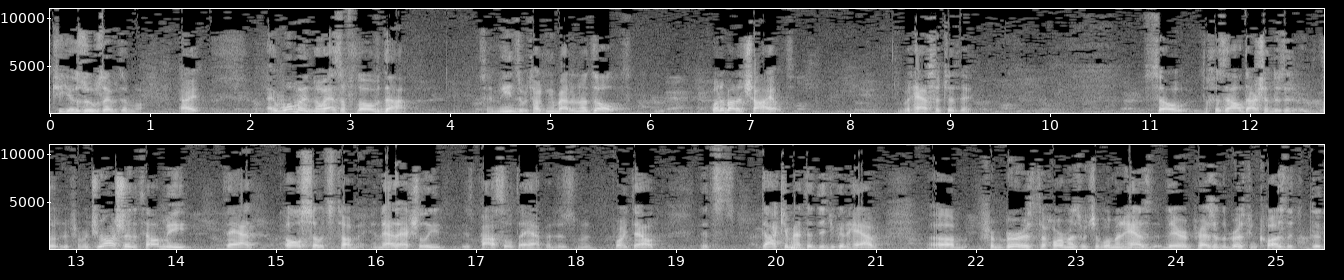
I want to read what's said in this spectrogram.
ki yazuv zayv dama. Right, a woman who has a flow of dam. So it means we're talking about an adult. What about a child? Would have such a thing. So the Chazal Darshan there's from a drasha to tell me that also it's tummy, and that actually is possible to happen. I just want to point out it's documented that you can have um, from birth the hormones which a woman has there present at the birth can cause the,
